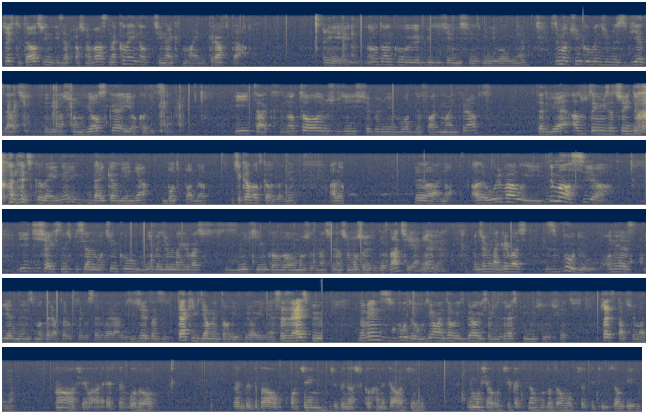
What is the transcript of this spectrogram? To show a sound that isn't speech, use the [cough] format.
Cześć, tutaj Ocin i zapraszam Was na kolejny odcinek Minecrafta. Yy, No w domku, jak widzicie, nic się nie zmieniło u mnie. W tym odcinku będziemy zwiedzać naszą wioskę i okolice. I tak, no to już widzieliście pewnie w What the Fuck Minecraft. Te dwie, a tutaj mi zaczęli [laughs] dokładać kolejne i daj kamienia, bot pada. Ciekawe od kogo, nie? Ale... Ja, no, ale urwał i Demacia! I dzisiaj w tym specjalnym odcinku nie będziemy nagrywać z nikim, kogo może znacie, znaczy może go znacie, ja nie wiem. Będziemy nagrywać z Voodoo. On jest jednym z moderatorów tego serwera. Widzicie, tacy, taki w diamentowej zbroi, nie? Se zrespił. No więc Voodoo w diamentowej zbroi sobie zrespił, musi świecić. Przedstaw się ładnie. No, siema, jestem Wudu. Będę dbał o dzień, żeby nasz kochany Teosin nie musiał uciekać znowu do domu przed jakimś zombie. [laughs]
